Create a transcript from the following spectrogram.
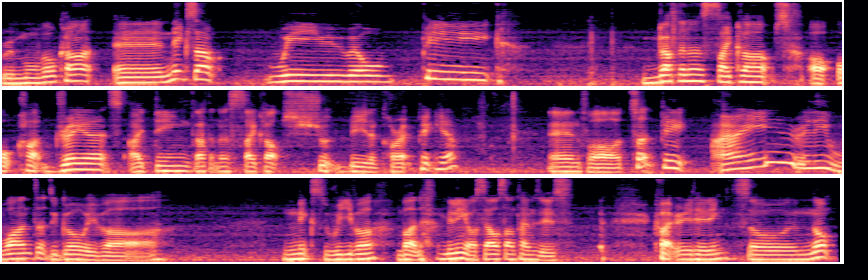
Removal card. And next up, we will pick Gluttonous Cyclops or Oakheart Dryads. I think Gluttonous Cyclops should be the correct pick here. And for third pick, I really wanted to go with uh, Nyx Weaver, but milling yourself sometimes is quite irritating. So nope.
